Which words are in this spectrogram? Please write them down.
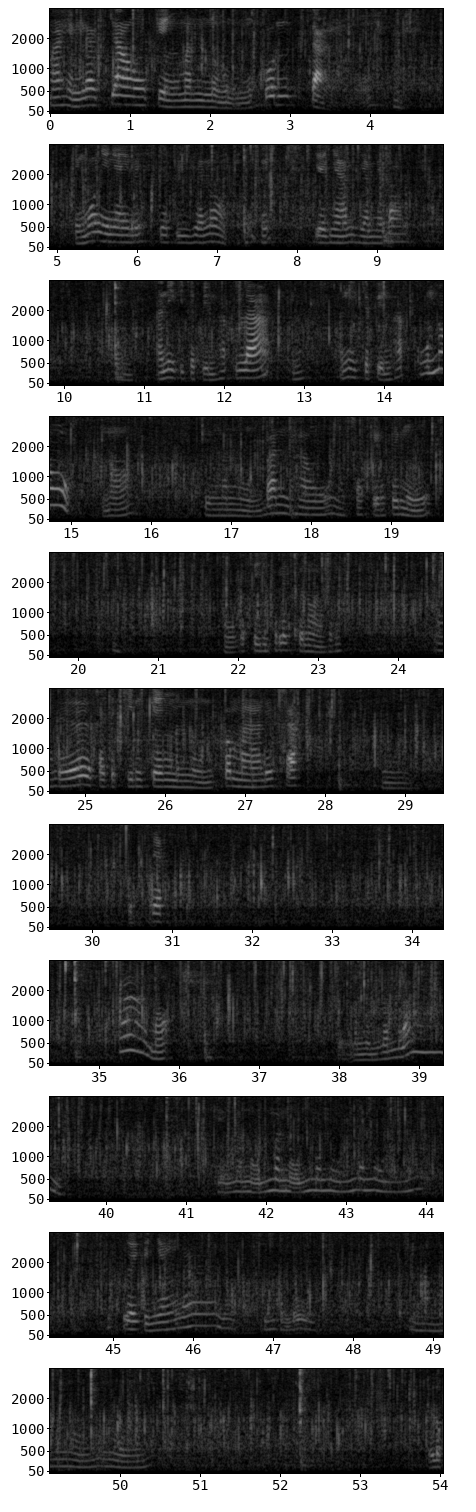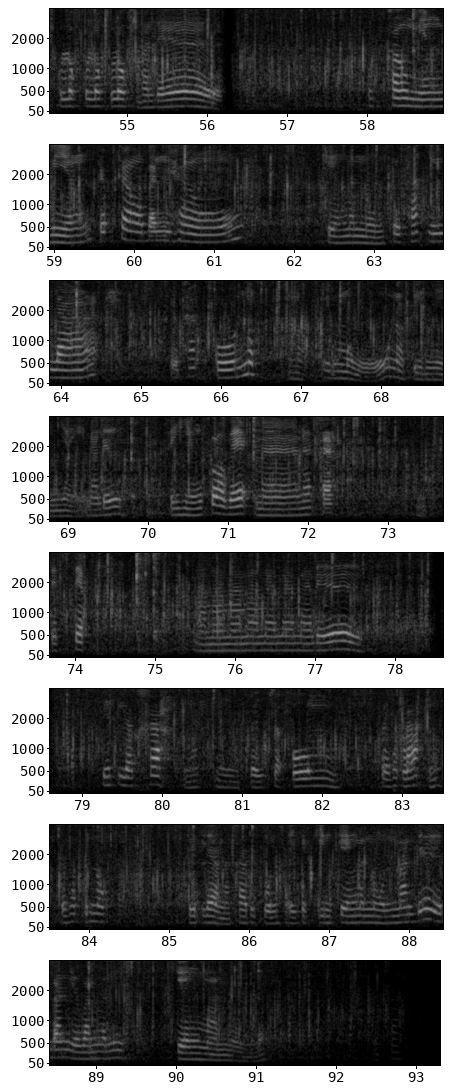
มาเห็นแล้วเจ้าเก่งมันหนุนก้นต่างเก่งโม่ใหญ่ๆเลยเดี๋ยวปีเฮียนอกยายย้ำยำในบ้านอันนี้ก็จะเป็นพักละอันนี้จะเป็นพักกูนอกเนาะเก่งมันหนุนบ้านเฮานะคะเก่งใส่หมูหมูกระตีนสเล็กสหน่อยนะมาเด้อใครจะกินแกงมันหนุนก็มาเด้อค่ะอืม แซ่บๆอ้าเหมาะเก่งมันหนุนล้ำล้ำเก่งมันหนุนมันหนุนมันหนุนมันหนุนเปื่อยกันยังวะเนาะกินกันเด้วยมันหนุนมันหนุนลุกลุกลุกลุกมาเด้อ กับข้าวเมียงเมียงกับข้าวบันเฮาแกงมันหนุนใส่พักล้าใส่พักโกนุกเนาะใส่หมูเนาะตีนใหญ่ๆมาเด้อใครหิวก็แวะมานะคะแซ่บๆมามามามามามามาเด้อเสร็จแล้วค่ะนะใส่ชะอม ใส่ผักละใส่ผักกุนก เสร็จแล้วนะคะ ทุกคนใครจะกินแกงมันหนุนมันเด้อบ้านเยาวันวันนี้แกงมันหนุน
